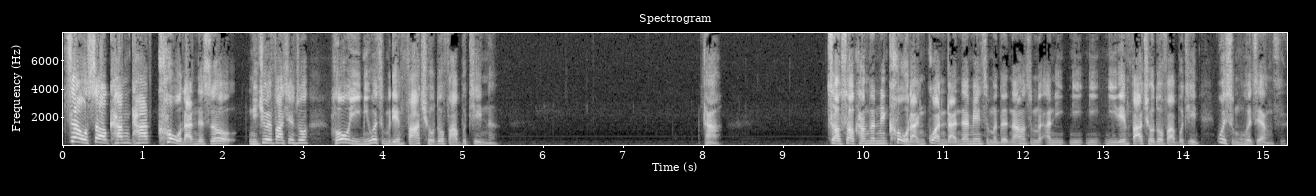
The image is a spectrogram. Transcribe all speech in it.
赵少康他扣篮的时候，你就会发现说，侯友宜，你为什么连罚球都罚不进呢？啊！赵少康那边扣篮、灌篮那边什么的，然后什么啊？你你你你连罚球都罚不进，为什么会这样子？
